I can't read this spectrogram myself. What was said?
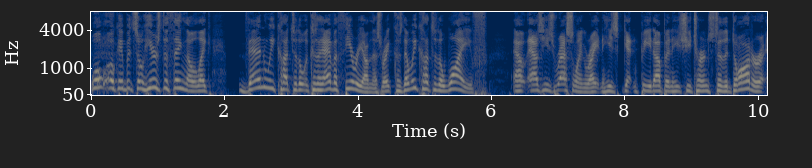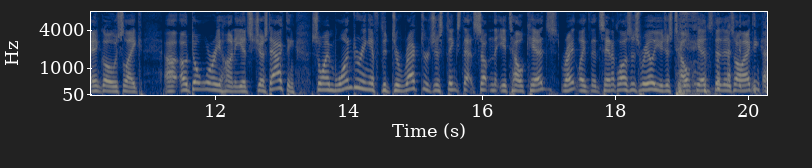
well okay but so here's the thing though like then we cut to the because i have a theory on this right because then we cut to the wife as he's wrestling, right, and he's getting beat up, and he, she turns to the daughter and goes like, uh, "Oh, don't worry, honey, it's just acting." So I'm wondering if the director just thinks that's something that you tell kids, right? Like that Santa Claus is real. You just tell kids that it's all acting.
